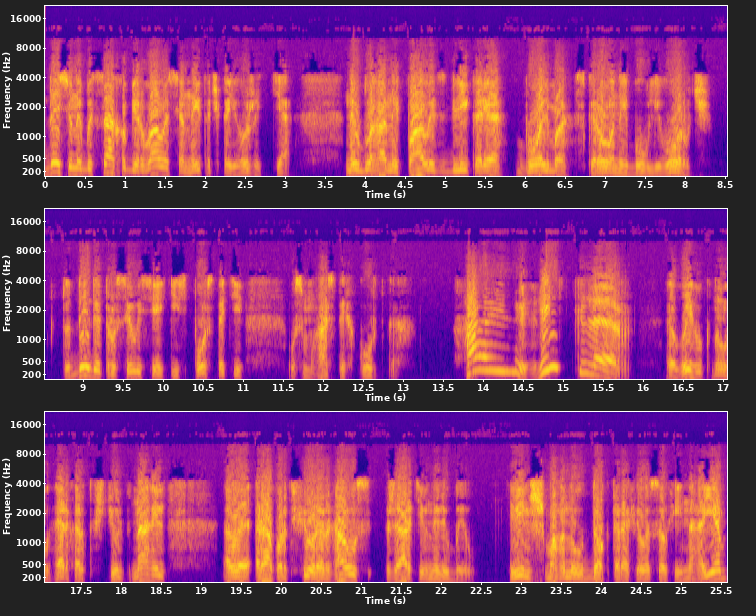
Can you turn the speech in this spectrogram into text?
Десь у небесах обірвалася ниточка його життя. Невблаганний палець лікаря Больма скерований був ліворуч, туди, де трусилися якісь постаті у смугастих куртках. Хайль Гітлер. вигукнув Герхард Щульпнагель, але рапортфюрер Гаус жартів не любив. Він шмагнув доктора філософії нагаєм,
